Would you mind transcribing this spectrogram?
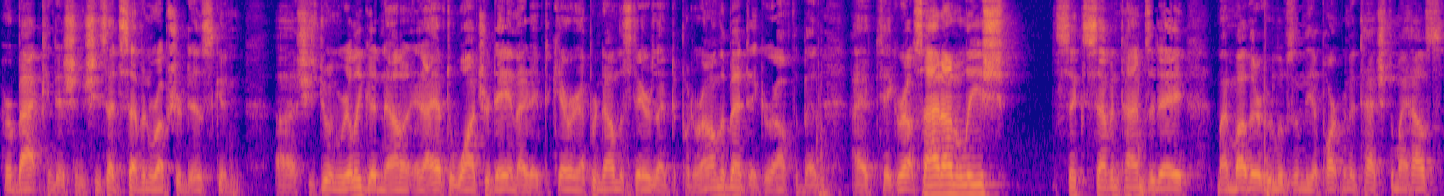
her back condition. She's had seven ruptured discs and. Uh, she's doing really good now, and I have to watch her day and night. I have to carry her up and down the stairs. I have to put her on the bed, take her off the bed. I have to take her outside on a leash, six, seven times a day. My mother, who lives in the apartment attached to my house,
